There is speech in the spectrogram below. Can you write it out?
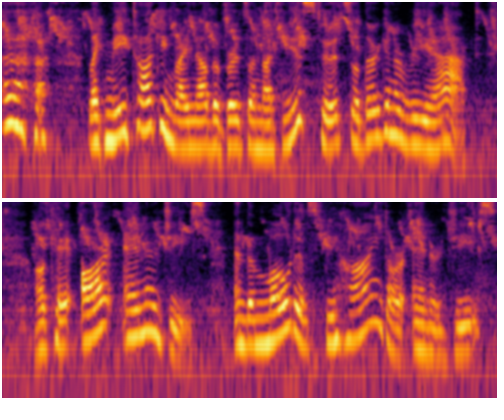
like me talking right now, the birds are not used to it, so they're going to react. Okay, our energies and the motives behind our energies,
